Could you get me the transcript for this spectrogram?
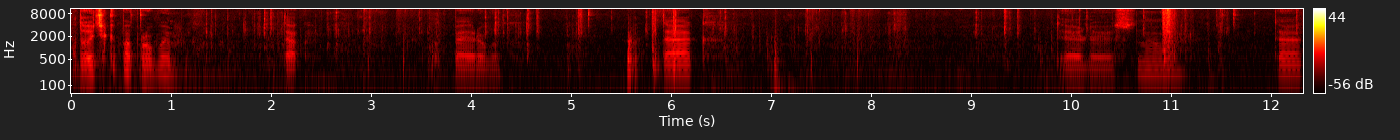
А давайте-ка попробуем. Так. Во-первых. Вот так. Снова. Так.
